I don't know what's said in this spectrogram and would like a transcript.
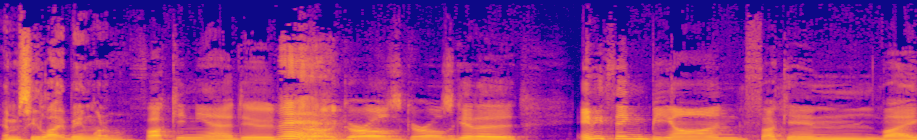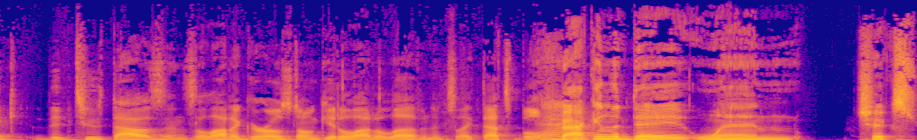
MC Lyte being one of them. fucking yeah, dude. Man. Girl, girls, girls get a anything beyond fucking like the two thousands. A lot of girls don't get a lot of love, and it's like that's bullshit. Back in the day when chicks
